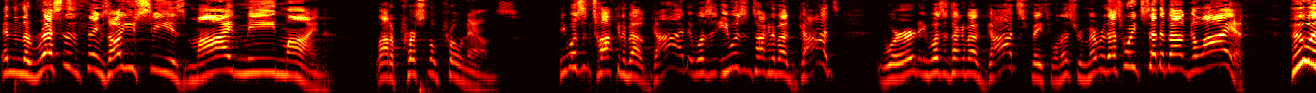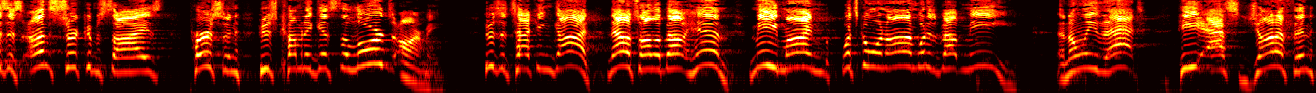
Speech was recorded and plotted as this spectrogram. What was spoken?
And then the rest of the things, all you see is my, me, mine. A lot of personal pronouns. He wasn't talking about God. It wasn't, he wasn't talking about God's word. He wasn't talking about God's faithfulness. Remember, that's what he said about Goliath. Who is this uncircumcised person who's coming against the Lord's army? Who's attacking God? Now it's all about him. Me, mine, what's going on? What is about me? And only that, he asked Jonathan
